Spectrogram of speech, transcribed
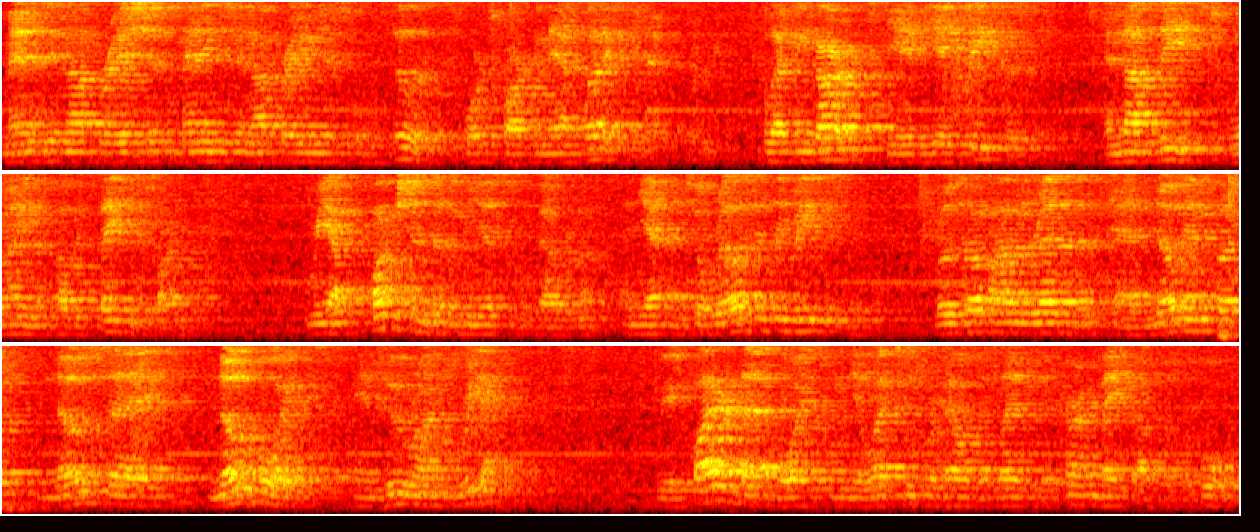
managing and operation, managing and operating municipal facilities, sports park and the athletic fields, collecting garbage, the AVAC system, and not least, running the public safety department. RIOC functions as a municipal government, and yet until relatively recently, Roosevelt Island residents had no input, no say, no voice in who runs RIOC. We acquired that voice when the elections were held that led to the current makeup of the board.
